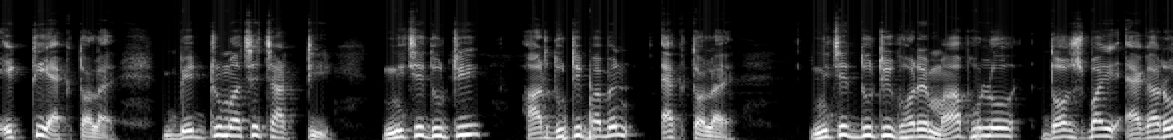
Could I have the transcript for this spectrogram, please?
একটি একতলায়। বেডরুম আছে চারটি, নিচে দুটি আর দুটি পাবেন একতলায়। নিচের দুটি ঘরের মাপ হলো দশ বাই এগারো,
